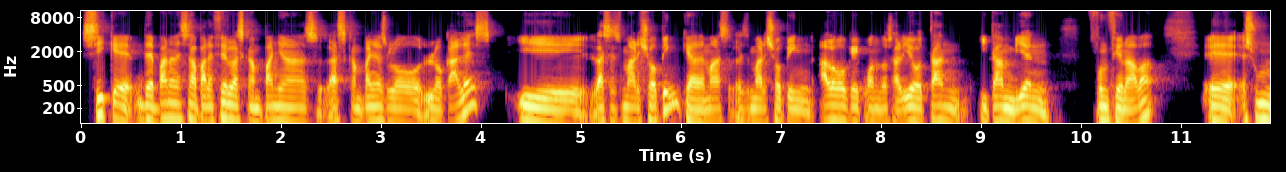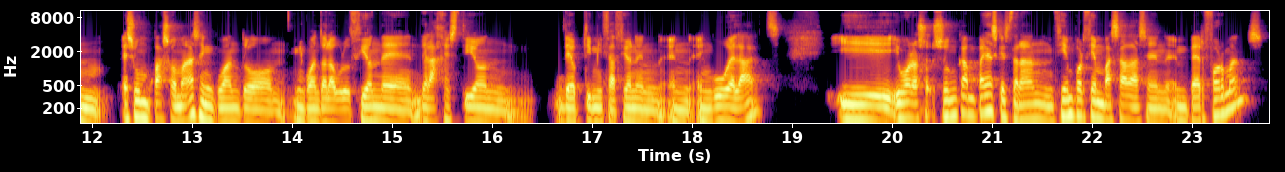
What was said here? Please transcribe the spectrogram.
Sí que de- van a desaparecer las campañas, las campañas lo- locales y las Smart Shopping, que además el Smart Shopping, algo que cuando salió tan y tan bien funcionaba, eh, es, un, es un paso más en cuanto, en cuanto a la evolución de, la gestión de optimización en, Google Ads. Y, bueno, so- son campañas que estarán 100% basadas en performance.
